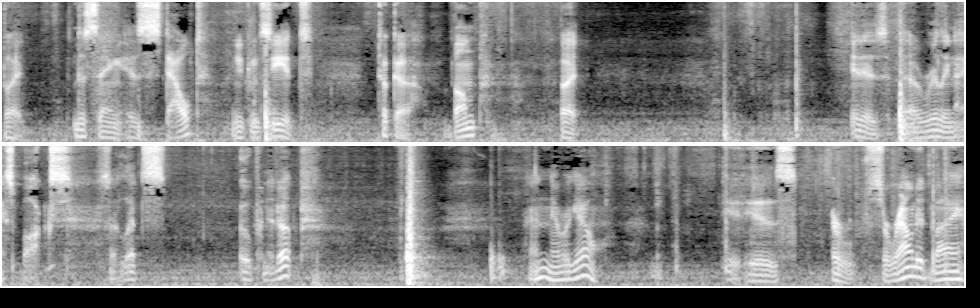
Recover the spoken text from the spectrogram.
but this thing is stout. You can see it took a bump, but it is a really nice box. So let's open it up. And there we go. It is er, surrounded by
